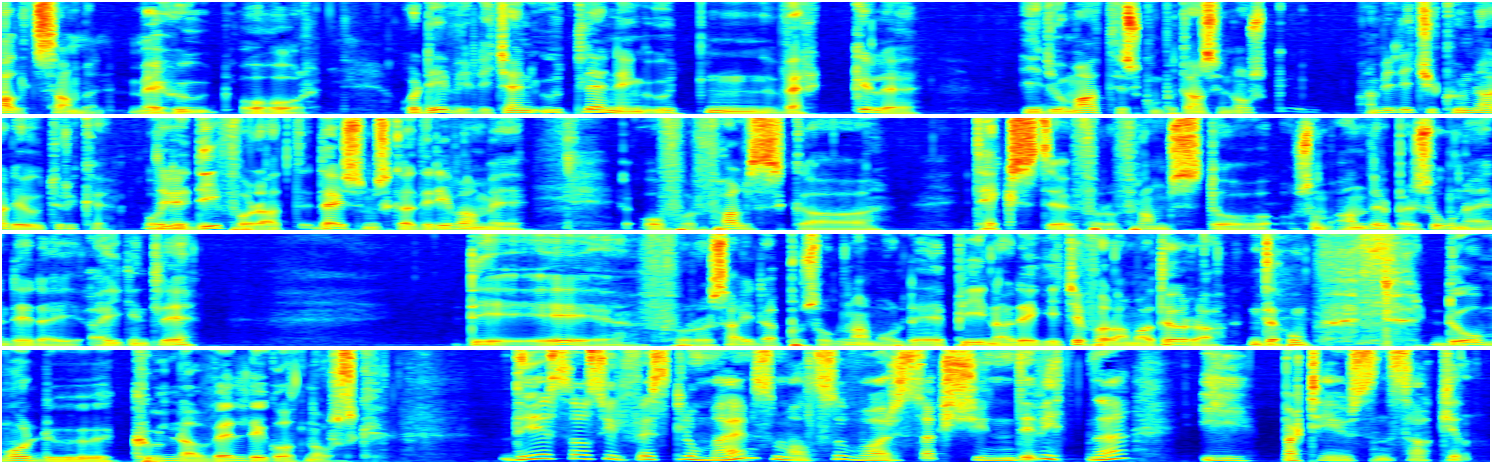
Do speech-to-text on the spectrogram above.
alt sammen, med hud og hår. Og det vil ikke en utlending uten virkelig idiomatisk kompetanse i norsk han vil ikke kunne det uttrykket. Og det er derfor at de som skal drive med å forfalske tekster for å framstå som andre personer enn det de egentlig er, det er, for å si det på sognamål, det er pinadø ikke for amatører. Da, da, må du kunne veldig godt norsk. Det sa Sylfest Lomheim, som altså var sakkyndig vitne i Bertheussen-saken.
